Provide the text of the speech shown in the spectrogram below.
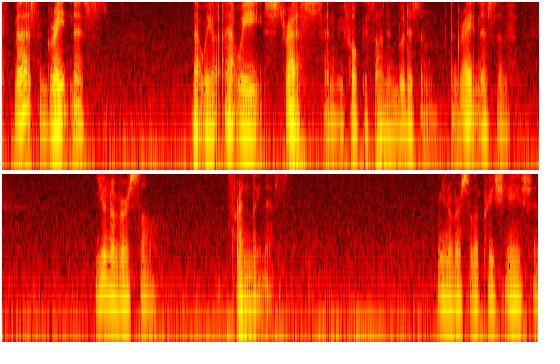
I mean, that's the greatness that we that we stress and we focus on in Buddhism, the greatness of universal friendliness, universal appreciation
